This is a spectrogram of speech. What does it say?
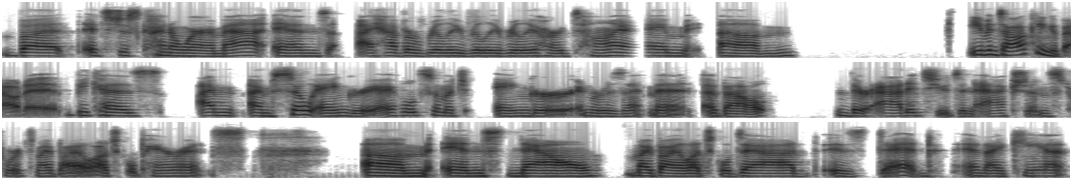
but it's just kind of where I'm at. And I have a really, really, really hard time um, even talking about it because I'm I'm so angry. I hold so much anger and resentment about their attitudes and actions towards my biological parents. Um, and now my biological dad is dead and I can't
